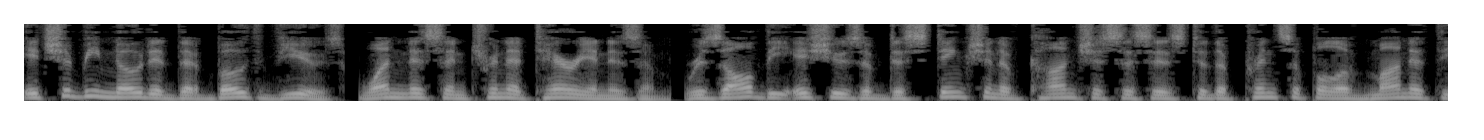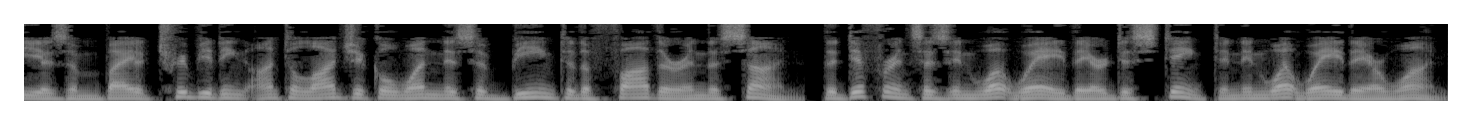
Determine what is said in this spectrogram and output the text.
It should be noted that both views, oneness and Trinitarianism, resolve the issues of distinction of consciousnesses to the principle of monotheism by attributing ontological oneness of being to the Father and the Son, the difference is in what way they are distinct and in what way they are one.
